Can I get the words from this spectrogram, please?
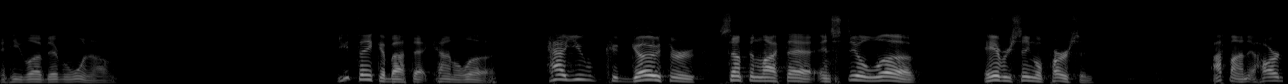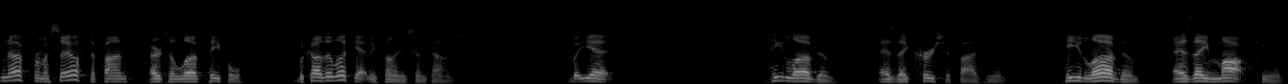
and he loved every one of them. You think about that kind of love. How you could go through something like that and still love every single person. I find it hard enough for myself to find or to love people because they look at me funny sometimes. But yet, he loved them as they crucified him. He loved them as they mocked him.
